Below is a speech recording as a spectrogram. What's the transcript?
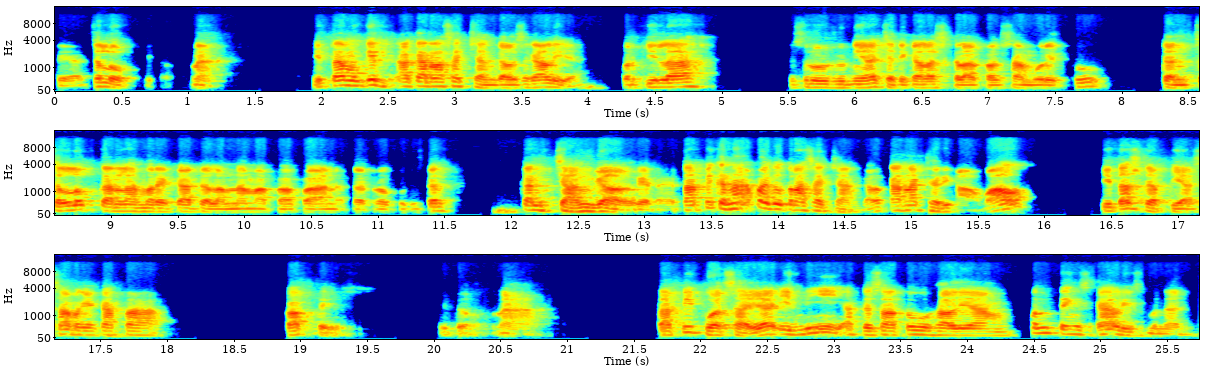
gitu ya, celup. Gitu. Nah, kita mungkin akan rasa janggal sekali ya. Pergilah ke seluruh dunia, jadikanlah segala bangsa muridku, dan celupkanlah mereka dalam nama Bapa, Anak, dan Roh Kudus. Kan, kan janggal. Katanya. Tapi kenapa itu terasa janggal? Karena dari awal kita sudah biasa pakai kata baptis. Gitu. Nah, tapi buat saya ini ada satu hal yang penting sekali sebenarnya.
